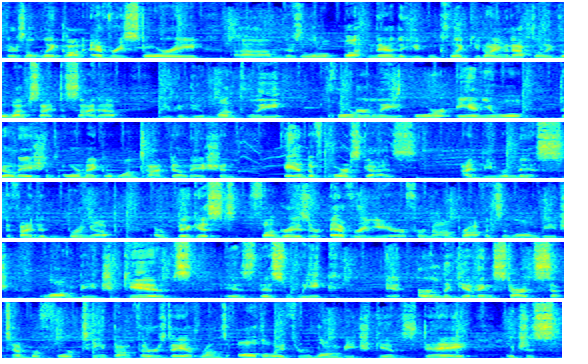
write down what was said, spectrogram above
There's a link on every story. Um, there's a little button there that you can click. You don't even have to leave the website to sign up. You can do monthly, quarterly, or annual donations or make a one time donation. And of course, guys, I'd be remiss if I didn't bring up our biggest fundraiser every year for nonprofits in Long Beach. Long Beach Gives is this week. It, early giving starts September 14th on Thursday. It runs all the way through Long Beach Gives Day, which is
